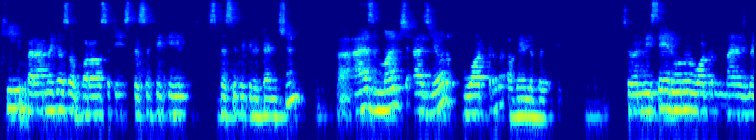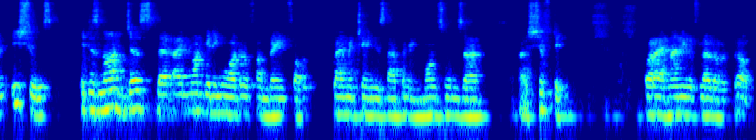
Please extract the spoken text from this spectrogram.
key parameters of porosity, specific yield, specific retention, uh, as much as your water availability. So when we say rural water management issues, it is not just that I'm not getting water from rainfall. Climate change is happening, monsoons are uh, shifting, or I'm having a flood or a drought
